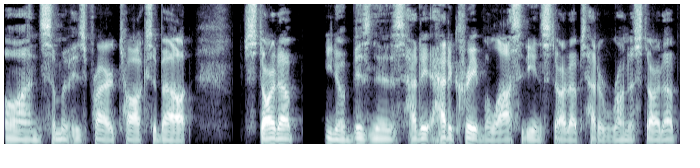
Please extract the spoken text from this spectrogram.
on some of his prior talks about startup you know business how to how to create velocity in startups how to run a startup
